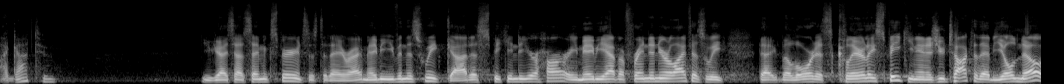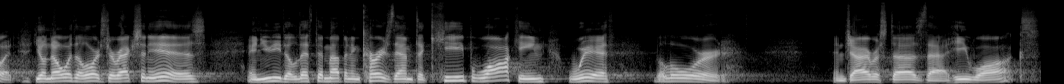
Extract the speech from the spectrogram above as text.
I got to. You guys have same experiences today, right? Maybe even this week, God is speaking to your heart. Or maybe you have a friend in your life this week that the Lord is clearly speaking. And as you talk to them, you'll know it. You'll know what the Lord's direction is. And you need to lift them up and encourage them to keep walking with the Lord. And Jairus does that. He walks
